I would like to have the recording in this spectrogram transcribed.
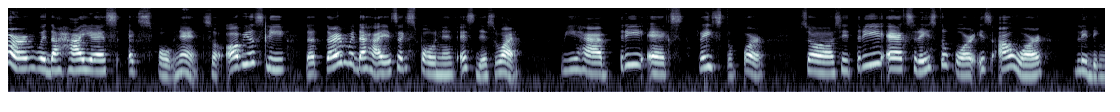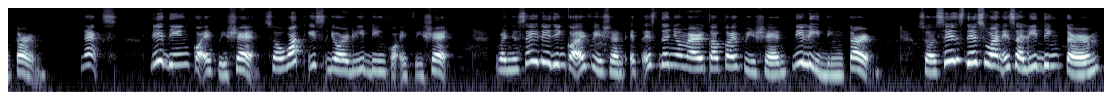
term with the highest exponent. So, obviously, the term with the highest exponent is this one. We have 3x raised to 4. So, si 3x raised to 4 is our leading term. Next, leading coefficient. So, what is your leading coefficient? When you say leading coefficient, it is the numerical coefficient ni leading term. So, since this one is a leading term,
